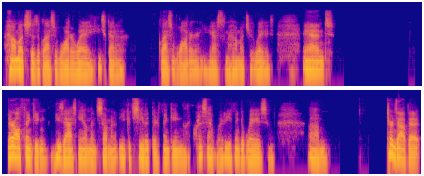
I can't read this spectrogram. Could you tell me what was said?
how much does a glass of water weigh? He's got a glass of water and he asks them how much it weighs. And they're all thinking, he's asking them, and some you could see that they're thinking, like, what is that? Where do you think it weighs? And um, turns out that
